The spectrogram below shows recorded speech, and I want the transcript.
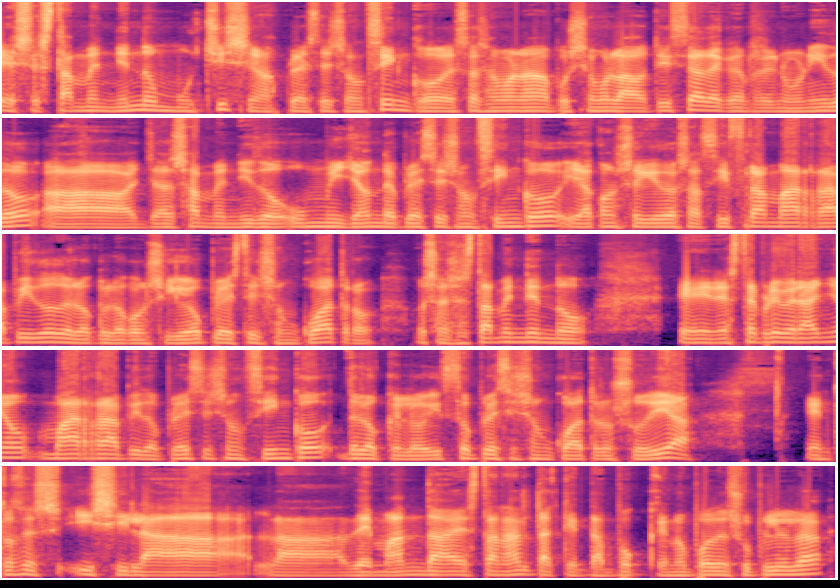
eh, se están vendiendo muchísimas PlayStation 5. Esta semana pusimos la noticia de que en Reino Unido ah, ya se han vendido un millón de PlayStation 5 y ha conseguido esa cifra más rápido de lo que lo consiguió PlayStation 4. O sea, se está vendiendo en este primer año más rápido PlayStation 5 de lo que lo hizo PlayStation 4 en su día. Entonces, y si la, la demanda es tan alta que tampoco que no puede suplirla,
